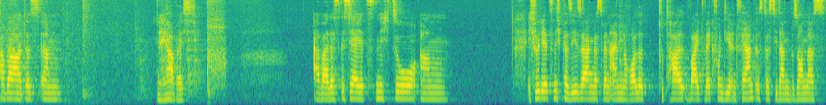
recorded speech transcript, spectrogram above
Aber das, ähm, naja, aber ich, aber das ist ja jetzt nicht so. Ähm, ich würde jetzt nicht per se sagen, dass wenn einem eine Rolle total weit weg von dir entfernt ist, dass die dann besonders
